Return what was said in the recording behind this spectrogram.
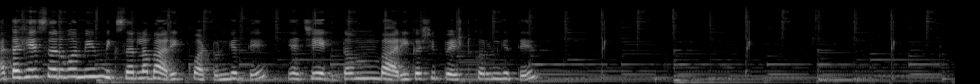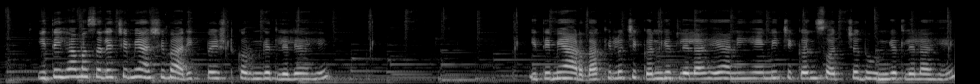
आता हे सर्व मी मिक्सरला बारीक वाटून घेते. ह्याची एकदम बारीक अशी पेस्ट करून घेते. इथे ह्या मसाल्याची मी अशी बारीक पेस्ट करून घेतलेली आहे. इथे मी अर्धा किलो चिकन घेतलेलं आहे आणि हे मी चिकन स्वच्छ धुवून घेतलेलं आहे.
